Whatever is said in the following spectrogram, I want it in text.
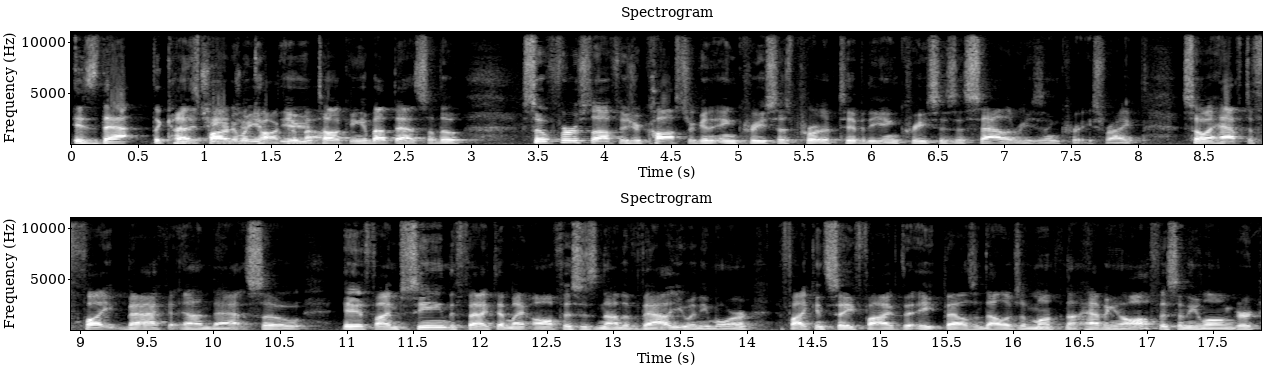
Is that the kind That's of change part of you're talking you're, about? You're talking about that. So the so first off, is your costs are going to increase as productivity increases, as salaries increase, right? So I have to fight back on that. So if I'm seeing the fact that my office is not of value anymore, if I can save five to eight thousand dollars a month not having an office any longer,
